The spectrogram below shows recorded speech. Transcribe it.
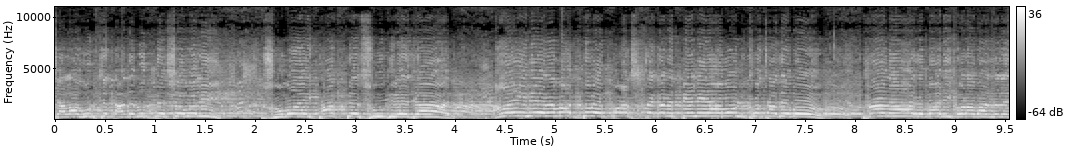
চালা ঘুরছে তাদের উদ্দেশ্য বলি, সময় থাকতে সুদরে যান। আইনের মাধ্যমে পাঁচ টাকার পেলে এমন খোঁচা দেব। থানার বাড়ি করা বানালে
